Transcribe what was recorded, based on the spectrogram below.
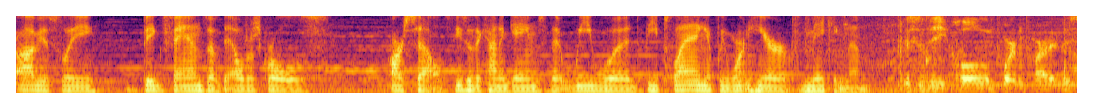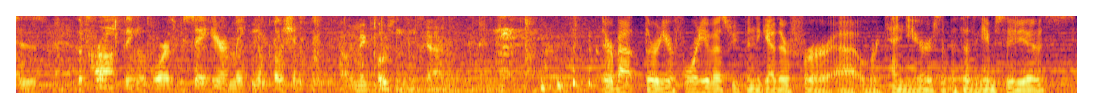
obviously big fans of the Elder Scrolls ourselves. These are the kind of games that we would be playing if we weren't here making them. This is the whole important part. This is the frothing, or as we say here, making a potion. How do we make potions in Skyrim? There are about 30 or 40 of us. We've been together for uh, over 10 years at Bethesda Game Studios.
